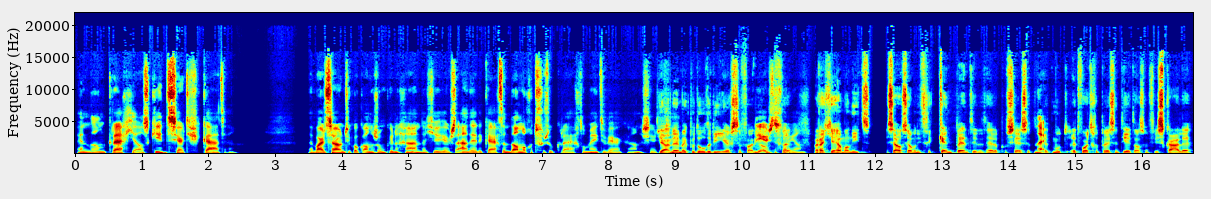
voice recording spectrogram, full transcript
en dan krijg je als kind certificaten. Eh, Maar het zou natuurlijk ook andersom kunnen gaan, dat je eerst aandelen krijgt en dan nog het verzoek krijgt om mee te werken aan de Ja, certificaat. nee, maar ik bedoelde die eerste variant. de eerste variant. Maar ja. dat je helemaal niet, zelfs helemaal niet gekend bent in het hele proces. Het, Nee. het, moet, het wordt gepresenteerd als een fiscale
